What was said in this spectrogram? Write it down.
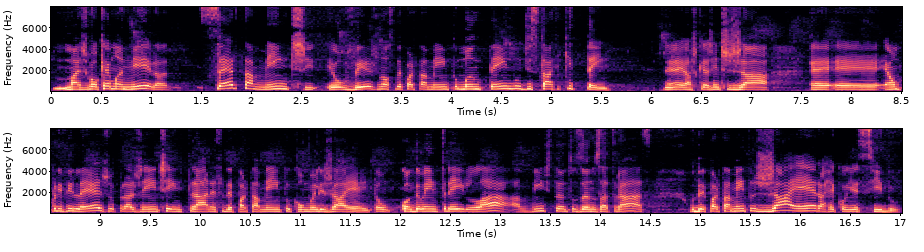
Mas, de qualquer maneira, certamente eu vejo nosso departamento mantendo o destaque que tem. Né? Acho que a gente já é, é, é, um privilégio para a gente entrar nesse departamento como ele já é. Então, quando eu entrei lá, há vinte e tantos anos atrás, o departamento já era reconhecido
